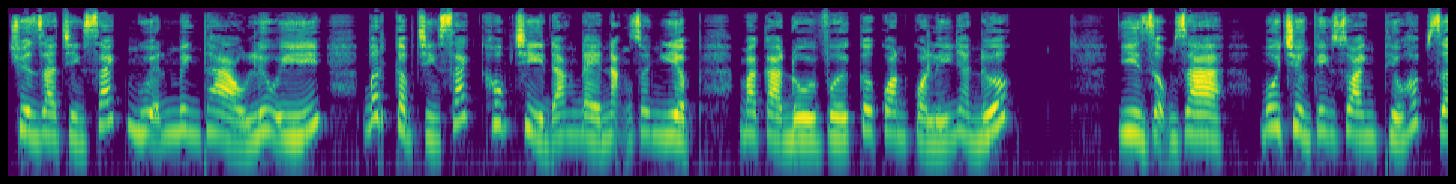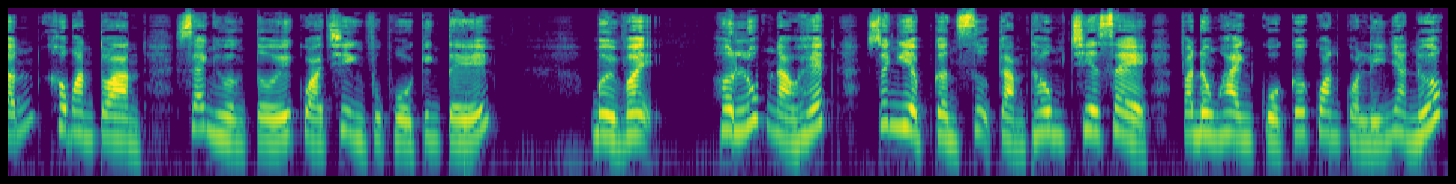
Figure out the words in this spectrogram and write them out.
Chuyên gia chính sách Nguyễn Minh Thảo lưu ý, bất cập chính sách không chỉ đang đè nặng doanh nghiệp mà cả đối với cơ quan quản lý nhà nước. Nhìn rộng ra, môi trường kinh doanh thiếu hấp dẫn, không an toàn sẽ ảnh hưởng tới quá trình phục hồi kinh tế. Bởi vậy, hơn lúc nào hết, doanh nghiệp cần sự cảm thông, chia sẻ và đồng hành của cơ quan quản lý nhà nước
